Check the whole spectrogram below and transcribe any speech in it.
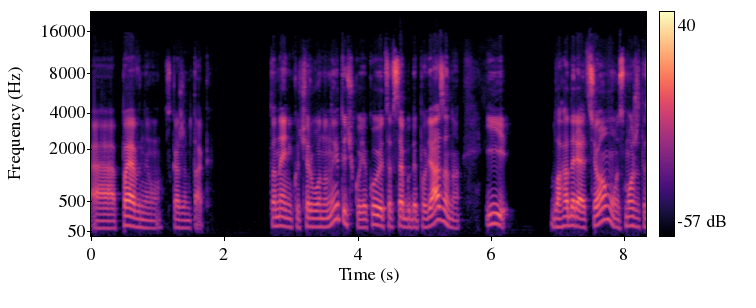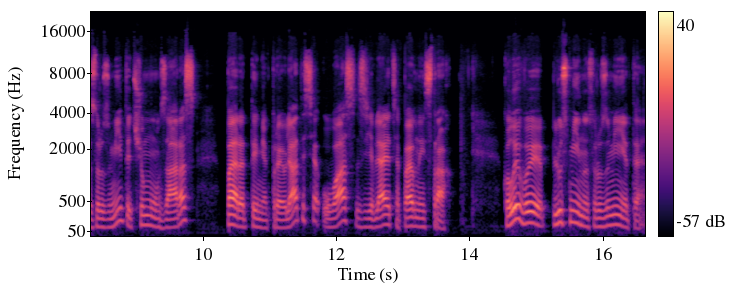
е, певну, скажімо так, тоненьку червону ниточку, якою це все буде пов'язано, і благодаря цьому зможете зрозуміти, чому зараз, перед тим як проявлятися, у вас з'являється певний страх. Коли ви плюс-мінус розумієте,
